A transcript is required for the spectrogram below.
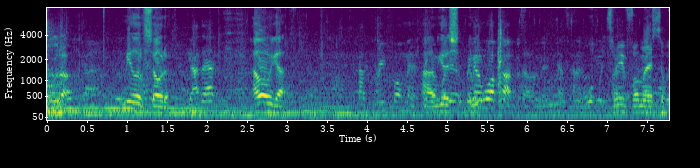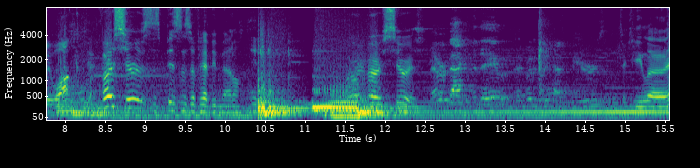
Hold up. Give me a little soda. Got that? How long we got? About three, four minutes. Uh, we're gonna gonna, we're gonna walk up. So that's time. Three or four minutes till we walk. Very serious, this business of heavy metal. Very, very serious. Remember back in the day when everybody would have beers and tequila?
